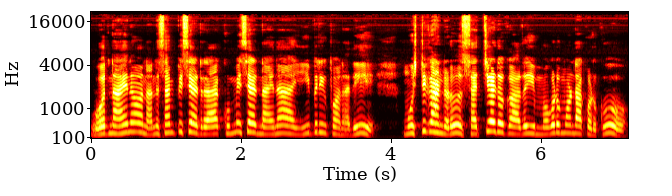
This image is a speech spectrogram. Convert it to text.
ఓర్ నాయనో నన్ను చంపేశాడురా కుమ్మేశాడు నాయన ఈ ముష్టిగాండడు సచ్చాడు కాదు ఈ మొగుడు మొండా కొడుకు.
